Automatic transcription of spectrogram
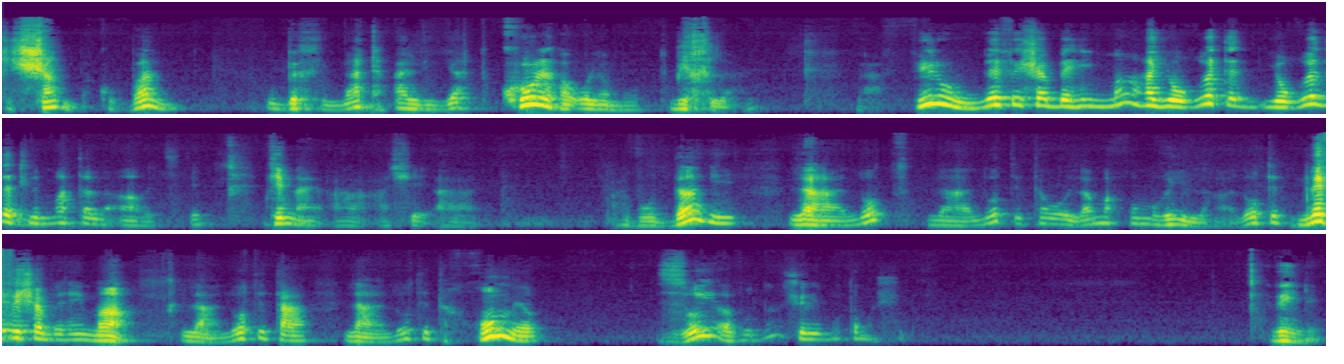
כי שם בקורבן הוא בחינת עליית כל העולמות בכלל, ואפילו נפש הבהמה היורדת יורדת למטה לארץ. כן, כן העבודה היא להעלות, להעלות את העולם החומרי, להעלות את נפש הבהמה. להעלות את, ה, להעלות את החומר, זוהי עבודה של ימות המשיח. והנה,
